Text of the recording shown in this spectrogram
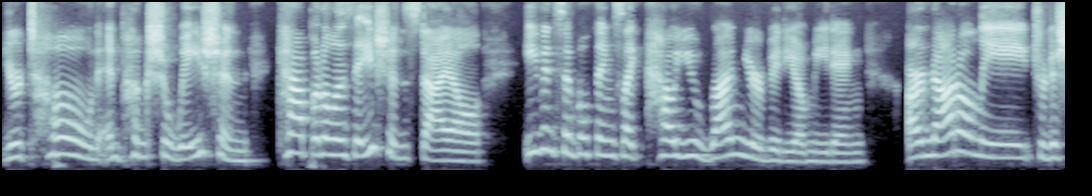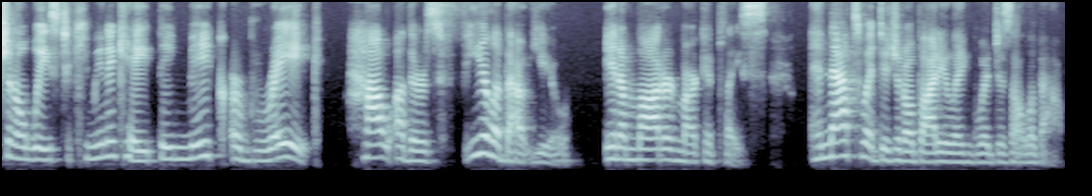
your tone and punctuation, capitalization style, even simple things like how you run your video meeting are not only traditional ways to communicate, they make or break how others feel about you in a modern marketplace. And that's what digital body language is all about.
